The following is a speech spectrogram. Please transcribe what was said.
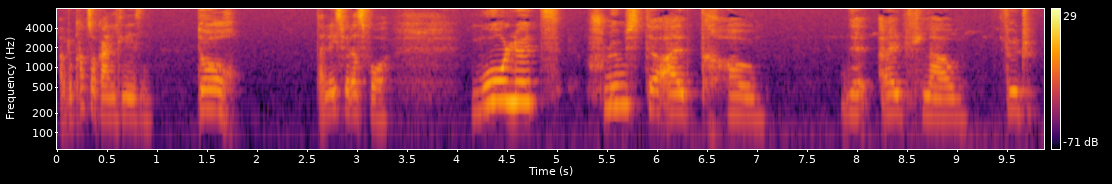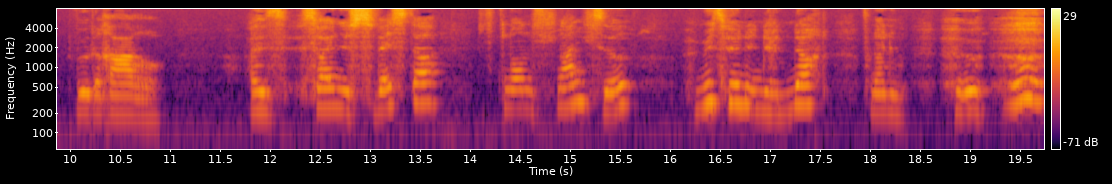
Aber du kannst doch gar nicht lesen. Doch, Dann lesen wir das vor. Molitz schlimmster Albtraum. Der Albtraum wird, wird rarer. Als seine Schwester Snonschnanze mitten in der Nacht von einem, äh,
